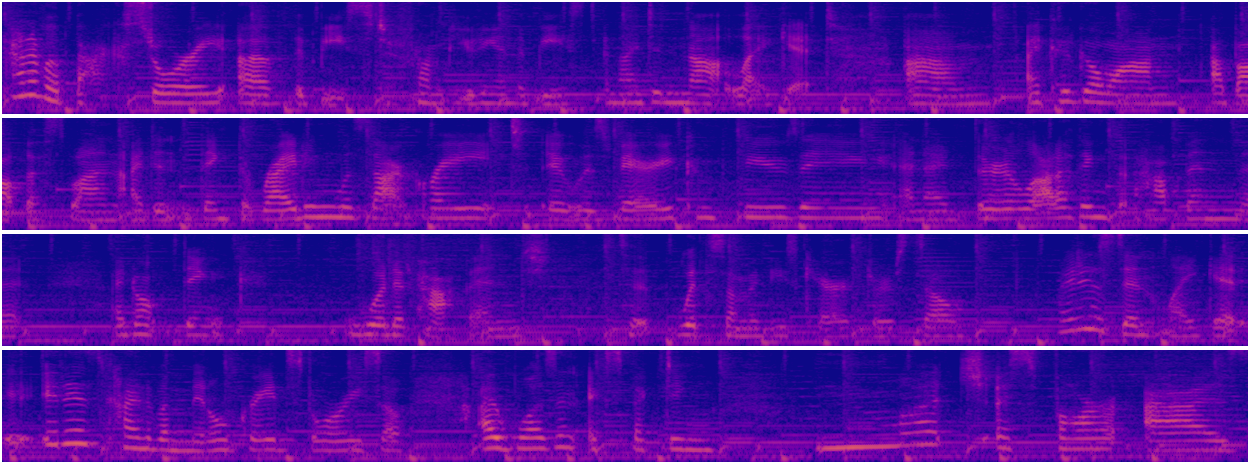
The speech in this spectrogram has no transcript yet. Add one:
kind of a backstory of the Beast from Beauty and the Beast, and I did not like it. Um, I could go on about this one. I didn't think the writing was that great. It was very confusing, and I, there are a lot of things that happened that I don't think would have happened to, with some of these characters. So I just didn't like it. it. It is kind of a middle grade story, so I wasn't expecting much as far as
